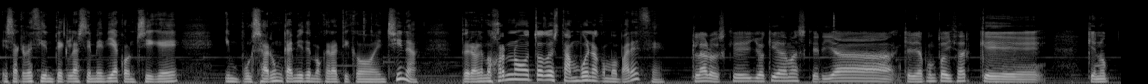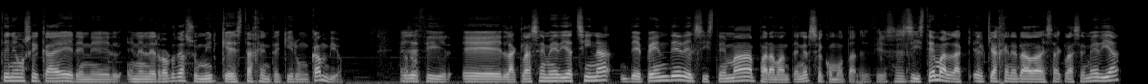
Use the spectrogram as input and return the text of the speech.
esa creciente clase media consigue impulsar un cambio democrático en China. Pero a lo mejor no todo es tan bueno como parece. Claro, es que yo aquí además quería, quería puntualizar que, que no tenemos que caer en el, en el error de asumir que esta gente quiere un cambio. Es decir, eh, la clase media china depende del sistema para mantenerse como tal. Es decir, es el sistema el que ha generado a esa clase media,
